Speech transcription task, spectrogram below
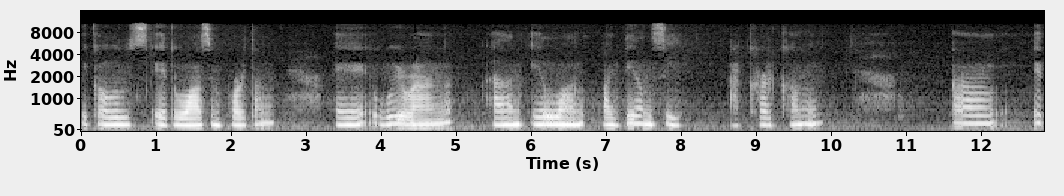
because it was important. Uh, we ran and it one I didn't see a car coming. Um, it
